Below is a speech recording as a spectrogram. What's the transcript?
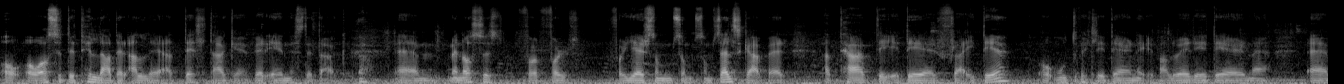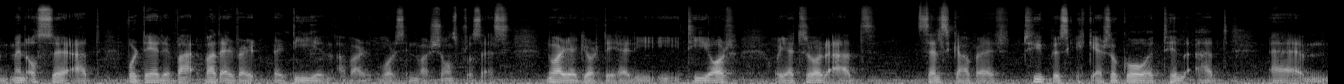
og, og også det tillater alle å deltage hver eneste dag. Um, men også for, for, för er som, som, som sällskap är att ta de idéer från idé och utveckla idéerna, evaluera idéerna eh, men också att värdera vad, vad är värdien av vår, vår innovationsprocess. Nu har jag gjort det här i, i, i tio år och jag tror att sällskapet typiskt inte är så goda till att, um,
